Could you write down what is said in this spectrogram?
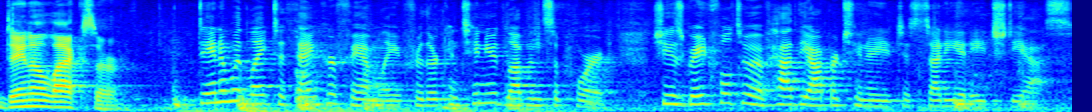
Dana Laxer. Dana would like to thank her family for their continued love and support. She is grateful to have had the opportunity to study at HDS.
